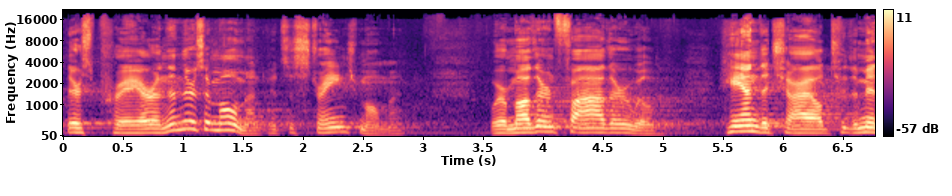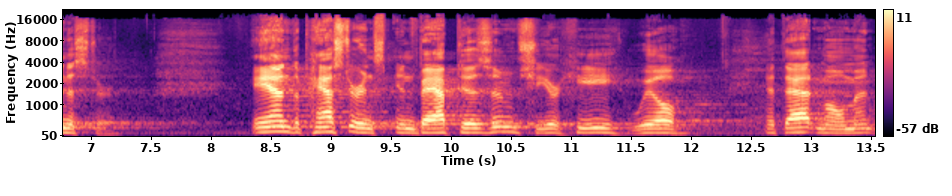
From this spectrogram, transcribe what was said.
There's prayer. And then there's a moment, it's a strange moment, where mother and father will hand the child to the minister. And the pastor in, in, baptism, she or he will, at that moment,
